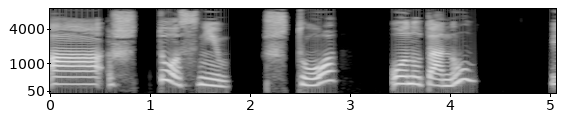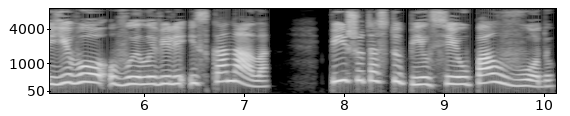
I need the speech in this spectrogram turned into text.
А что с ним? Что? Он утонул?» Его выловили из канала. Пишут, оступился и упал в воду.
